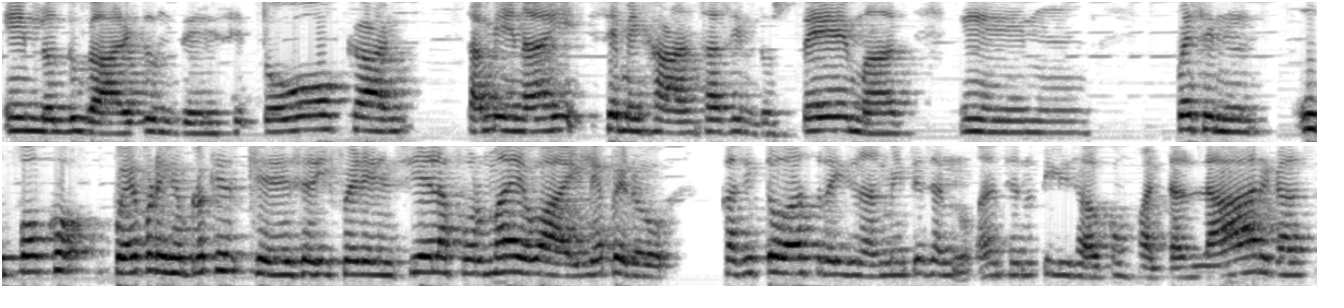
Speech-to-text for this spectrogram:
en los lugares donde se tocan, también hay semejanzas en los temas, en pues en un poco, puede por ejemplo que, se diferencie la forma de baile, pero casi todas tradicionalmente se han, se han utilizado con faltas largas.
